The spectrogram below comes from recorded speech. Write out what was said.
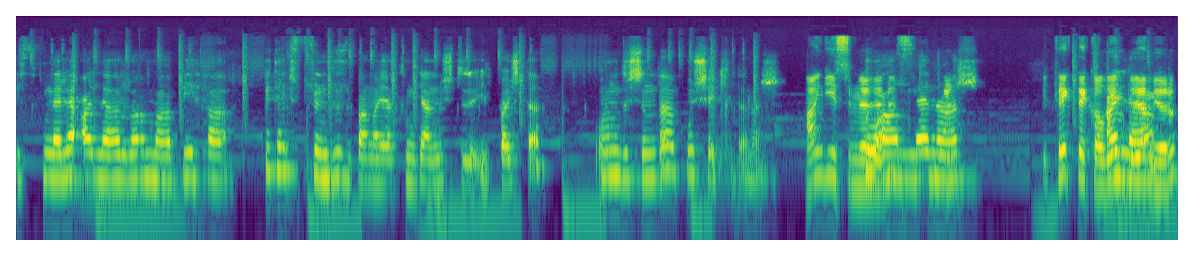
isimleri Ala, Rama, Biha bir tek Sündüz bana yakın gelmişti ilk başta. Onun dışında bu şekildeler. Hangi isimler Dua? Menar, Bir tek tek alayım Ala. duyamıyorum.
